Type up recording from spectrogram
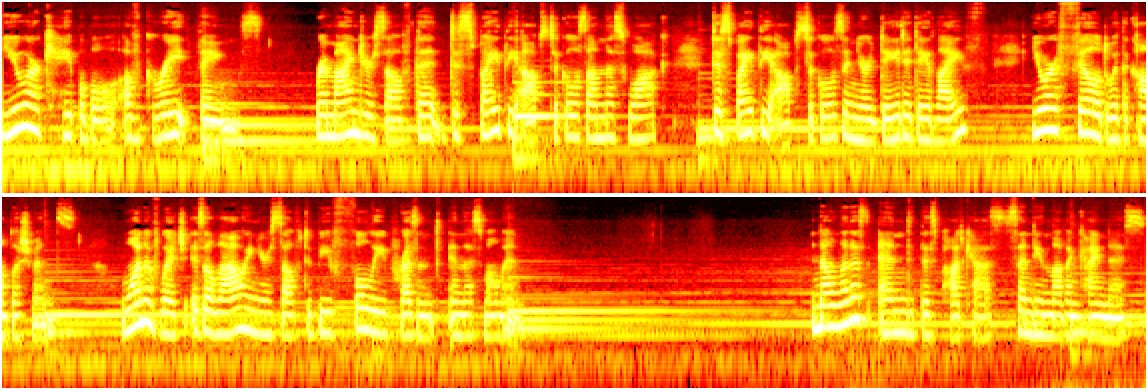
You are capable of great things. Remind yourself that despite the obstacles on this walk, despite the obstacles in your day to day life, you are filled with accomplishments, one of which is allowing yourself to be fully present in this moment. Now, let us end this podcast sending love and kindness.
